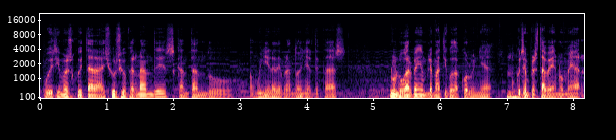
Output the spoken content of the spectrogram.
Pois imos escoitar a Xurxo Fernández cantando a muñeira de Brandoñas de Zas nun lugar ben emblemático da Coruña, mm. o que mm. sempre está ben nomear.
